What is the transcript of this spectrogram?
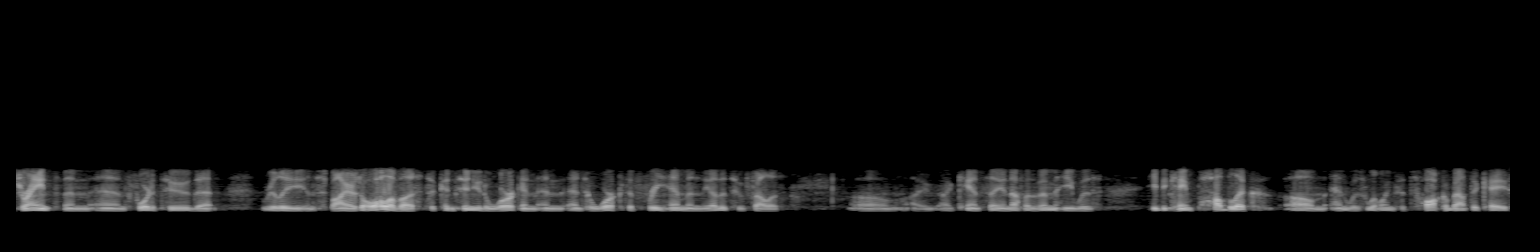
strength and, and fortitude that really inspires all of us to continue to work and, and, and to work to free him and the other two fellas. Um, I, I can't say enough of him. He was he became public um, and was willing to talk about the case,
